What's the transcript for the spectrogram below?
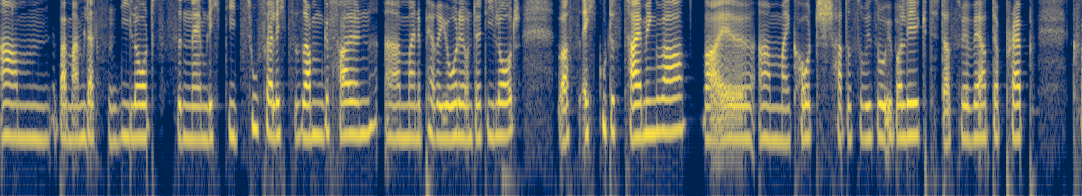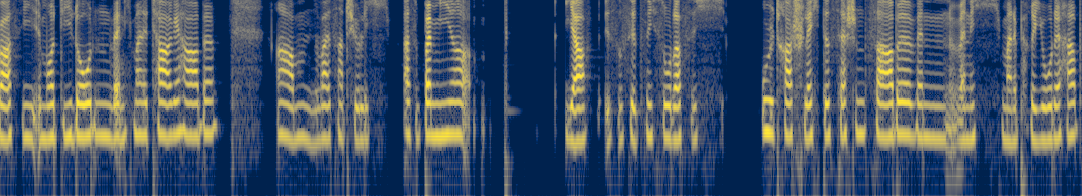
Ähm, bei meinem letzten Deload sind nämlich die zufällig zusammengefallen, äh, meine Periode und der Deload, was echt gutes Timing war, weil ähm, mein Coach hatte sowieso überlegt, dass wir während der Prep quasi immer deloaden, wenn ich meine Tage habe. Ähm, weil es natürlich, also bei mir, ja, ist es jetzt nicht so, dass ich ultra schlechte Sessions habe, wenn, wenn ich meine Periode habe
